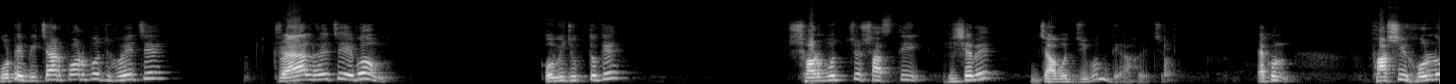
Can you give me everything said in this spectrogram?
কোর্টে বিচার পর্ব হয়েছে, ট্রায়াল হয়েছে এবং অভিযুক্তকে সর্বোচ্চ শাস্তি হিসেবে যাবজ্জীবন দেওয়া হয়েছে। এখন ফাঁসি হলো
